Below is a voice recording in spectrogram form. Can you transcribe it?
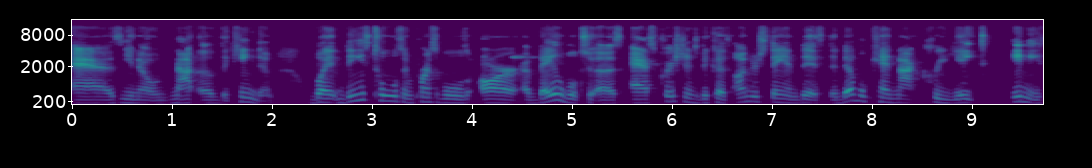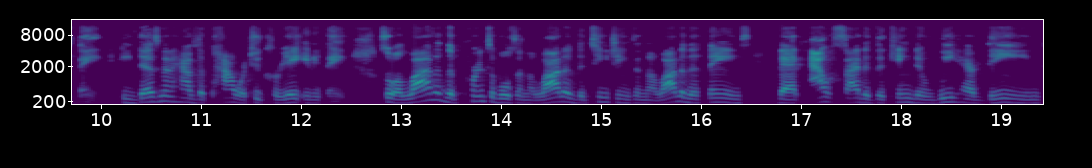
as, you know, not of the kingdom. But these tools and principles are available to us as Christians because understand this the devil cannot create anything. He does not have the power to create anything. So, a lot of the principles and a lot of the teachings and a lot of the things that outside of the kingdom we have deemed,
